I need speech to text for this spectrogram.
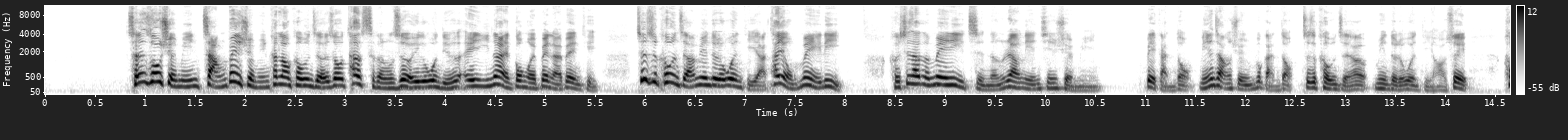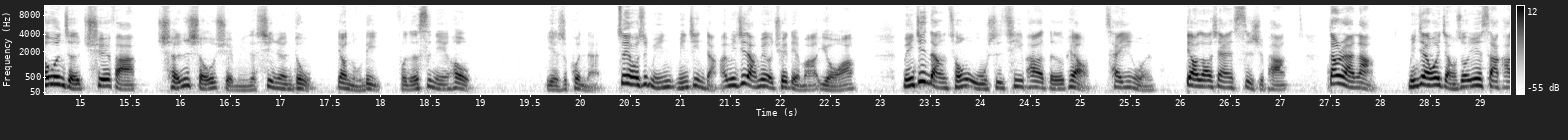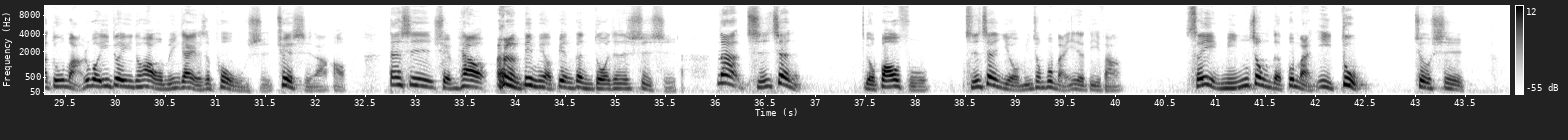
成熟选民、长辈选民看到柯文哲的时候，他可能只有一个问题，就是哎，那也恭维变来变去，这是柯文哲要面对的问题啊。他有魅力，可是他的魅力只能让年轻选民被感动，年长的选民不感动，这是柯文哲要面对的问题哈。所以柯文哲缺乏成熟选民的信任度，要努力，否则四年后也是困难。最后是民民进党啊，民进党没有缺点吗？有啊。民进党从五十七趴的得票，蔡英文掉到现在四十趴。当然啦，民进党会讲说，因为萨卡都嘛，如果一对一的话，我们应该也是破五十，确实啦，好。但是选票 并没有变更多，这是事实。那执政有包袱，执政有民众不满意的地方，所以民众的不满意度就是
